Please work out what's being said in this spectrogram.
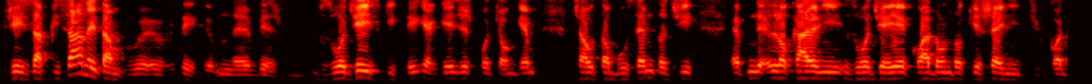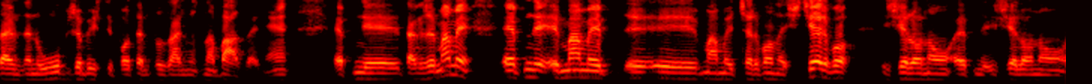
gdzieś zapisany tam w, w tych, wiesz, w złodziejskich tych, jak jedziesz pociągiem czy autobusem, to ci lokalni złodzieje kładą do kieszeni, ci wkładają ten łup, żebyś ty potem to zaniósł na bazę, nie? Także mamy, mamy, mamy czerwone ścierwo, zieloną, zieloną,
